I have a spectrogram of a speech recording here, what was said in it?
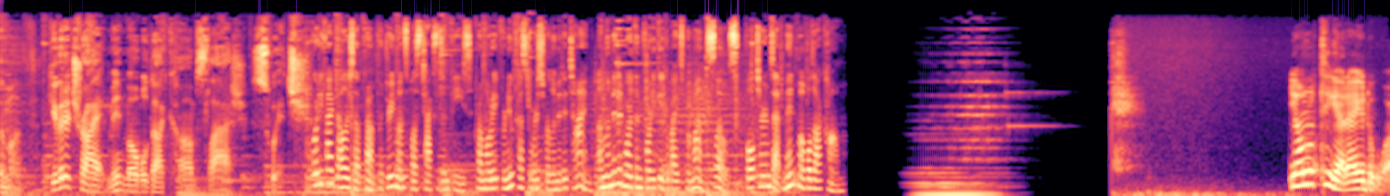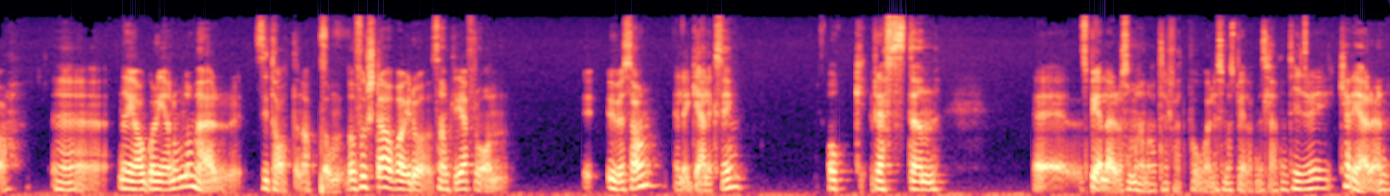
a month. Give it a try at mintmobile.com slash switch. $45 up front for three months plus taxes and fees. Promo for new customers for limited time. Unlimited more than 40 gigabytes per month. Slows. Full terms at mintmobile.com. Jag noterar ju då, eh, när jag går igenom de här citaten, att de, de första var ju då samtliga från USA, eller Galaxy. Och resten eh, spelare som han har träffat på eller som har spelat med Zlatan tidigare i karriären.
